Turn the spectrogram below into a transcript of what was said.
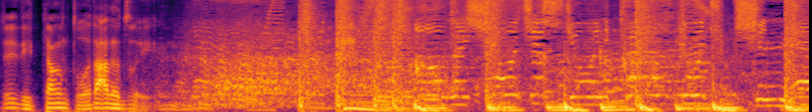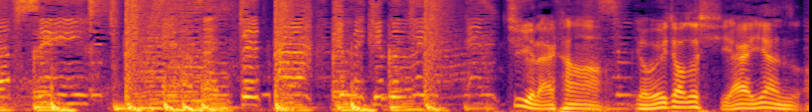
这得张多大的嘴？继续来看啊，有位叫做喜爱燕子啊，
